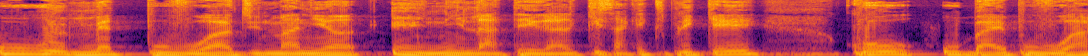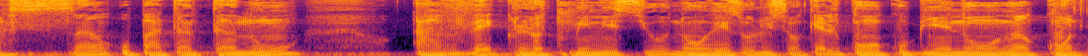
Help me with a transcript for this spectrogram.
où ou remettre pouvoir d'une manière unilatérale? Qui ça qu'expliquer qu'on ou bail pouvoir sans ou pas t'entendre nous? Avec l'autre ministre, non résolution quelconque ou bien non rencontre.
